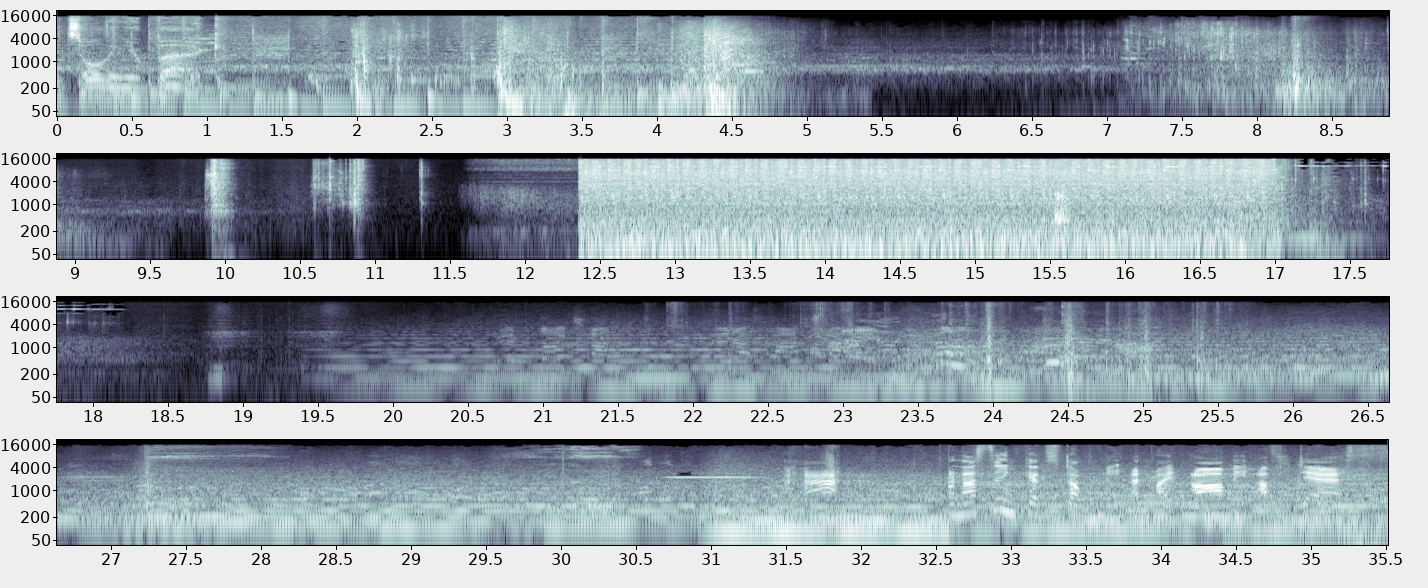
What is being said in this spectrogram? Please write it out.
It's holding your back. Nothing can stop me and my army of death.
